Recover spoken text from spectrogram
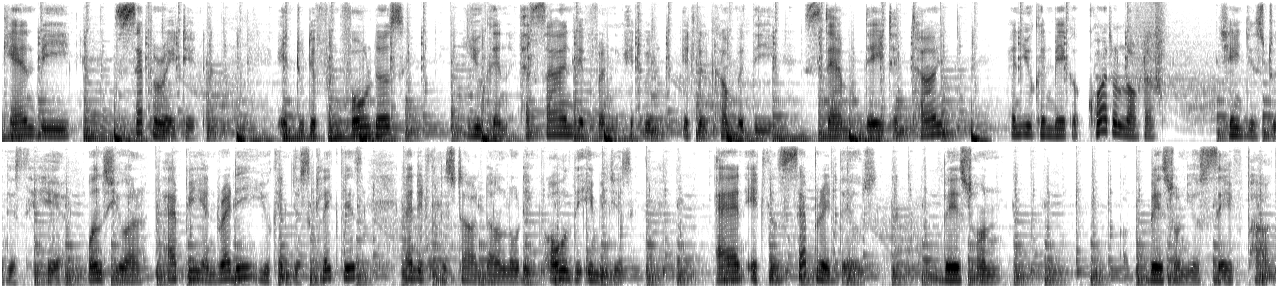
can be separated into different folders. You can assign different, it will, it will come with the stamp date and time and you can make a, quite a lot of changes to this here once you are happy and ready you can just click this and it will start downloading all the images and it will separate those based on based on your save path.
